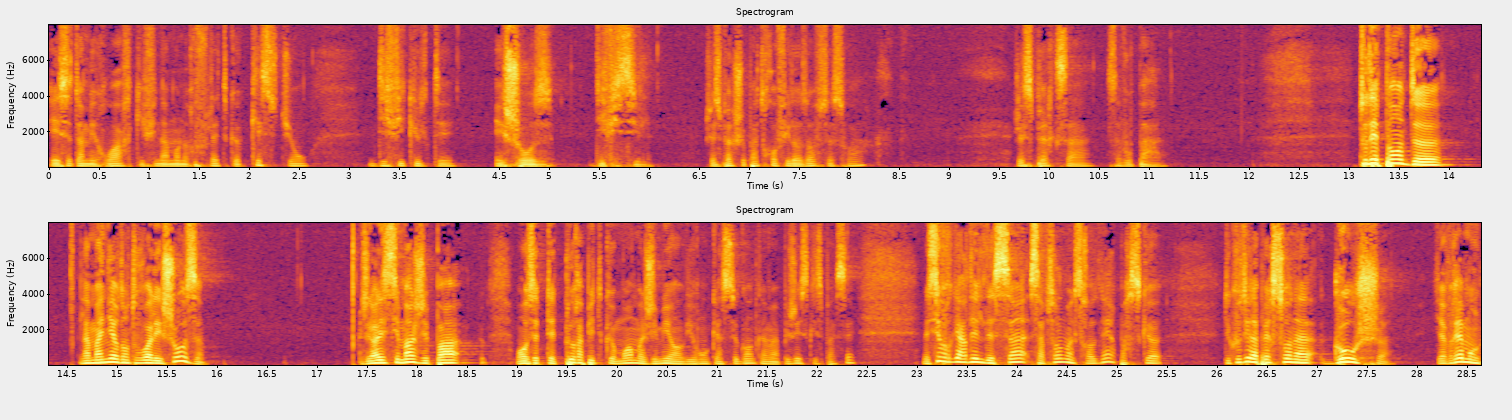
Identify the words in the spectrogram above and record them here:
et c'est un miroir qui finalement ne reflète que questions, difficultés et choses difficiles. J'espère que je ne suis pas trop philosophe ce soir. J'espère que ça, ça vous parle. Tout dépend de la manière dont on voit les choses. J'ai regardé cette image, j'ai pas. Bon, c'est peut-être plus rapide que moi. Moi, j'ai mis environ 15 secondes quand même à piger ce qui se passait. Mais si vous regardez le dessin, c'est absolument extraordinaire parce que du côté de la personne à gauche, il y a vraiment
